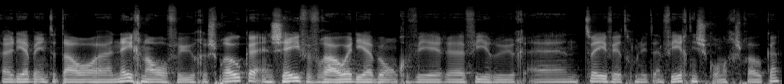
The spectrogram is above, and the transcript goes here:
Eh, die hebben in totaal eh 9,5 uur gesproken. En 7 vrouwen, die hebben ongeveer eh 4 uur en 42 minuten en 14 seconden gesproken.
